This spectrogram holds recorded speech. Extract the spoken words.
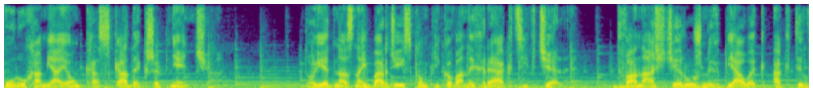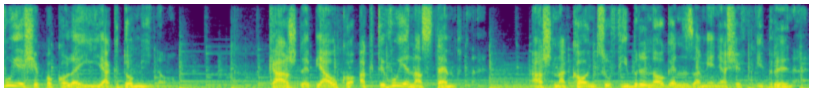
uruchamiają kaskadę krzepnięcia. To jedna z najbardziej skomplikowanych reakcji w ciele. 12 różnych białek aktywuje się po kolei jak domino. Każde białko aktywuje następne, aż na końcu fibrynogen zamienia się w fibrynę.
